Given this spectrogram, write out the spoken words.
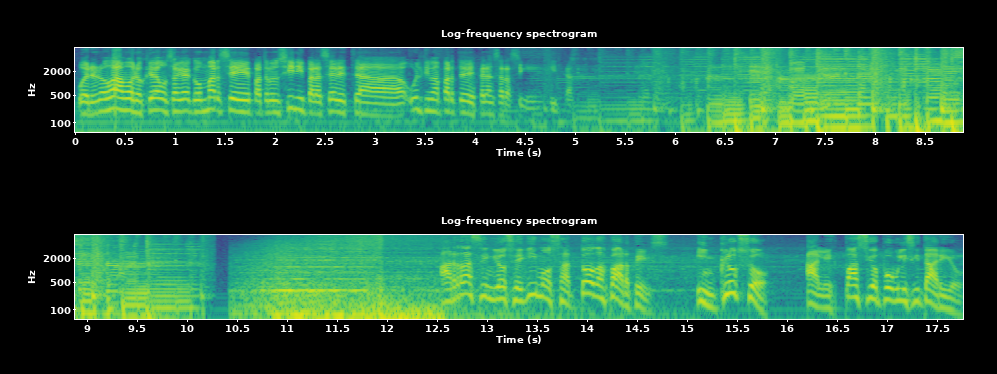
Bueno, nos vamos, nos quedamos acá con Marce Patroncini para hacer esta última parte de Esperanza Racingista. A Racing lo seguimos a todas partes, incluso al espacio publicitario.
